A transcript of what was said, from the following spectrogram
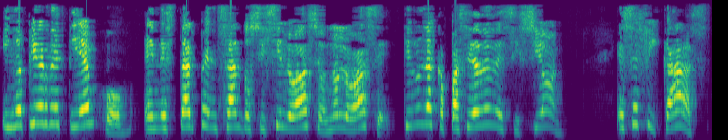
Y no pierde tiempo en estar pensando si sí lo hace o no lo hace. Tiene una capacidad de decisión. Es eficaz.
